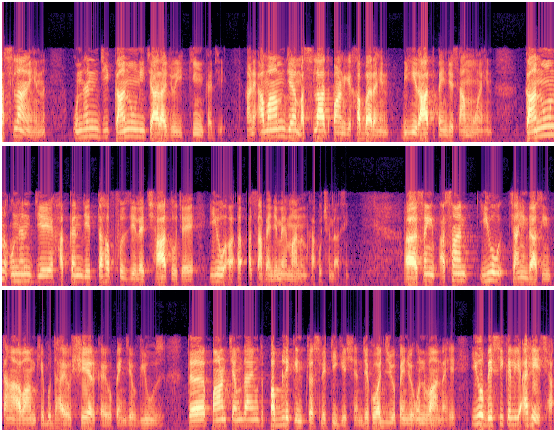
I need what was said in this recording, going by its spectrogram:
मसइला आहिनि उन्हनि जी कानूनी चाराजोई कीअं कजे हाणे अवाम जा मसलात पाण खे ख़बर आहिनि ॿी राति पंहिंजे साम्हूं आहिनि कानून उन्हनि जे हक़नि जे तहफ़ु जे लाइ छा थो चए इहो असां पंहिंजे महिमाननि खां पुछंदासीं साईं असां इहो चाहींदासीं तव्हां आवाम खे ॿुधायो शेयर कयो पंहिंजे व्यूज़ त पाण चवंदा आहियूं त पब्लिक इंट्र्स्ट लिटिगेशन जेको अॼु जो पंहिंजो उनवान आहे इहो बेसिकली आहे छा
